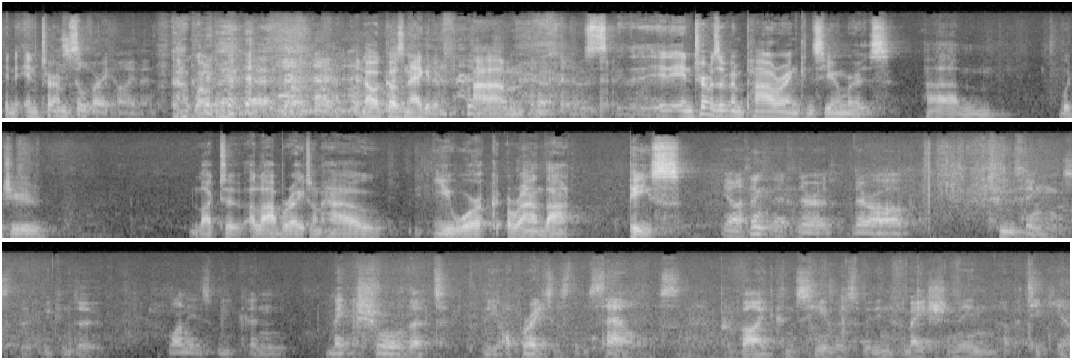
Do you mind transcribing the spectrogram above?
in, in terms... It's still very high then. well, no, it goes negative. Um, in terms of empowering consumers, um, would you like to elaborate on how you work around that piece? Yeah, I think that there are, there are two things that we can do. One is we can make sure that the operators themselves provide consumers with information in a particular,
